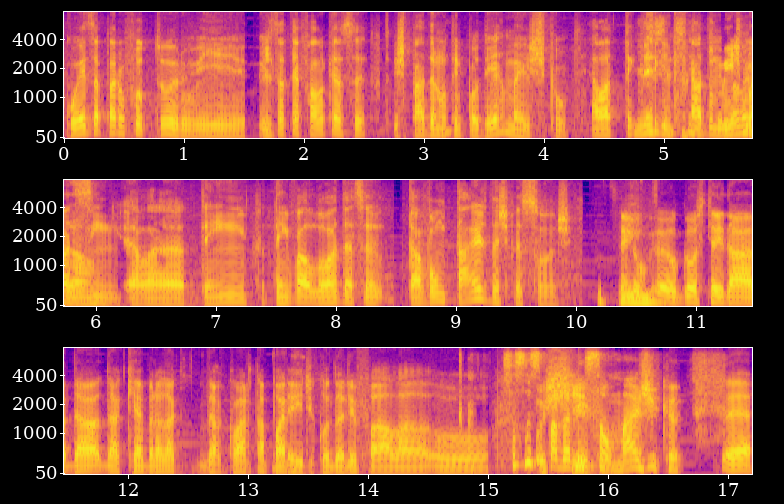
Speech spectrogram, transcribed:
coisa para o futuro. E eles até falam que essa espada não tem poder, mas, tipo, ela tem Nesse significado sentido, é mesmo assim. Ela tem, tem valor dessa, da vontade das pessoas. Eu, eu gostei da, da, da quebra da, da quarta parede quando ele fala o. Essas espadas ali são mágicas. É,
